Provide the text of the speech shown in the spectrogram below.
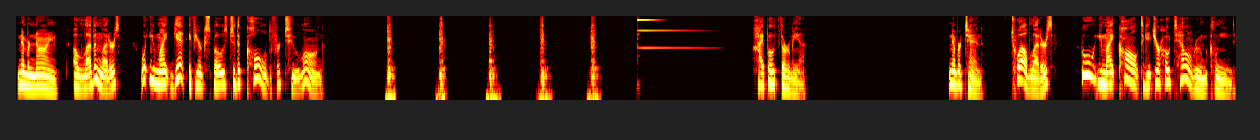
Number 9, 11 letters, what you might get if you're exposed to the cold for too long. Hypothermia. Number 10. 12 letters. Who you might call to get your hotel room cleaned.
